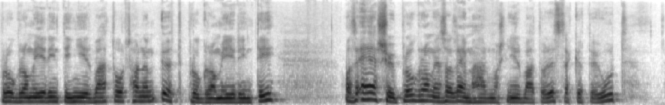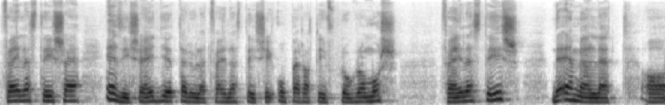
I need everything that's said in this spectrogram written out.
program érinti Nyírbátort, hanem öt program érinti. Az első program, ez az M3-as Nyírbátor összekötő út fejlesztése, ez is egy területfejlesztési operatív programos fejlesztés, de emellett a,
